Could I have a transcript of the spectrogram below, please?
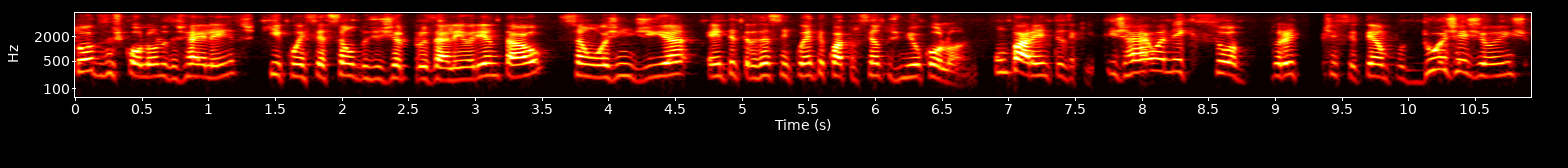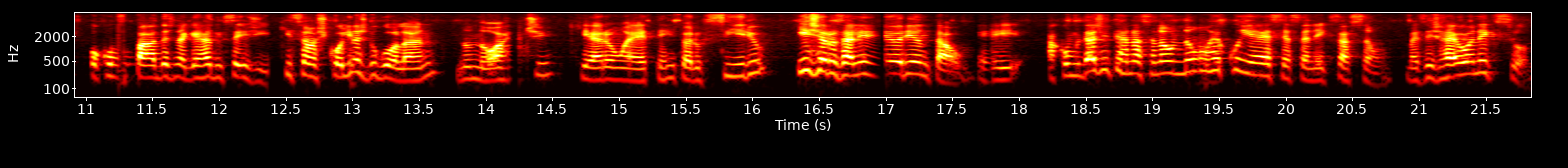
todos os colonos israelenses, que, com exceção dos de Jerusalém Oriental, são hoje em dia entre 350 e 400 mil colonos. Um parêntese aqui. Israel anexou, durante esse tempo, duas regiões ocupadas na Guerra dos Seis Dias, que são as colinas do Golan, no norte, que eram é, território sírio, e Jerusalém Oriental. E a comunidade internacional não reconhece essa anexação, mas Israel anexou.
